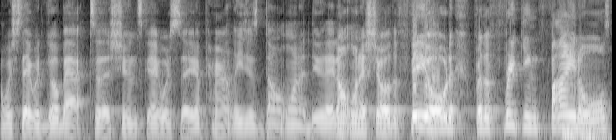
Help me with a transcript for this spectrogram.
I wish they would go back to Shunsuke, which they apparently just don't want to do. They don't want to show the field for the freaking finals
